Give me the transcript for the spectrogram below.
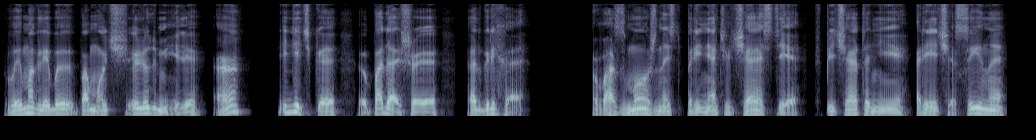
вы могли бы помочь Людмиле, а? Идите-ка подальше от греха». Возможность принять участие в печатании речи сына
